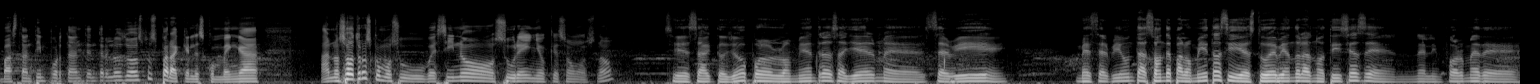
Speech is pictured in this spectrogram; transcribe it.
bastante importante entre los dos, pues para que les convenga a nosotros como su vecino sureño que somos, ¿no? Sí, exacto. Yo por lo mientras ayer me serví me serví un tazón de palomitas y estuve viendo las noticias en el informe de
